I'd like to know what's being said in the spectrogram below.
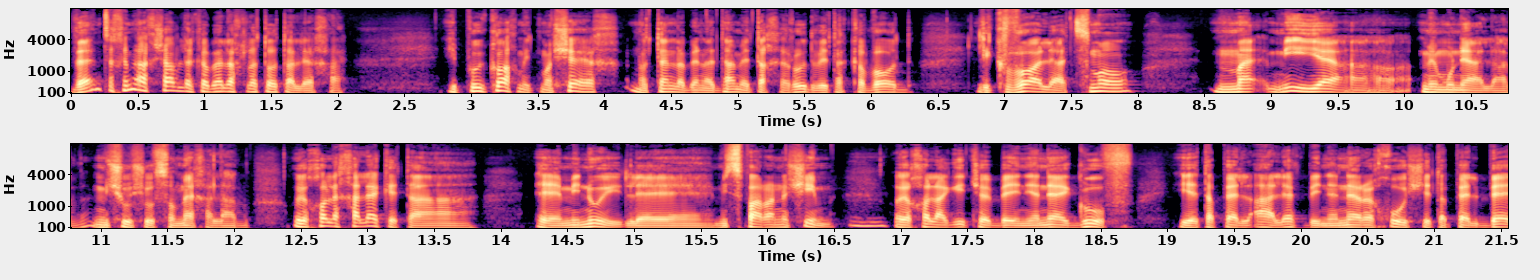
והם צריכים עכשיו לקבל החלטות עליך. ייפוי כוח מתמשך נותן לבן אדם את החירות ואת הכבוד לקבוע לעצמו מה, מי יהיה הממונה עליו, מישהו שהוא סומך עליו. הוא יכול לחלק את המינוי למספר אנשים. Mm-hmm. הוא יכול להגיד שבענייני גוף יטפל א', בענייני רכוש יטפל ב',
